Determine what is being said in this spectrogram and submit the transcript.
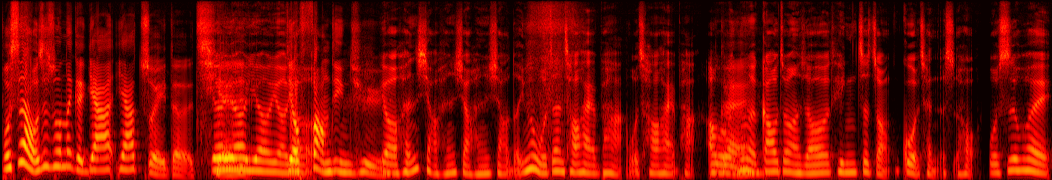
不是啊，我是说那个鸭鸭嘴的钱有有有有有放进去，有很小很小很小的，因为我真的超害怕，我超害怕。OK，我那个高中的时候听这种过程的时候，我是会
